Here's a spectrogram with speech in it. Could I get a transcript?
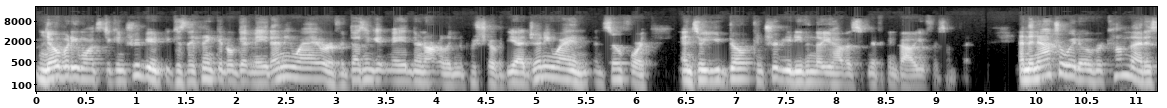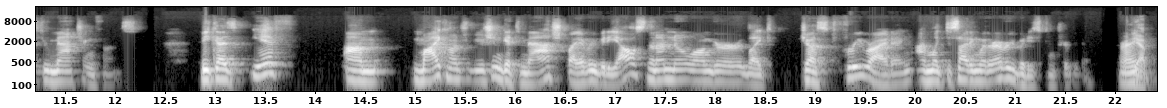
Nobody wants to contribute because they think it'll get made anyway, or if it doesn't get made, they're not really going to push it over the edge anyway, and, and so forth. And so you don't contribute even though you have a significant value for something. And the natural way to overcome that is through matching funds. Because if um, my contribution gets matched by everybody else, then I'm no longer like just free riding. I'm like deciding whether everybody's contributing, right? Yep.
